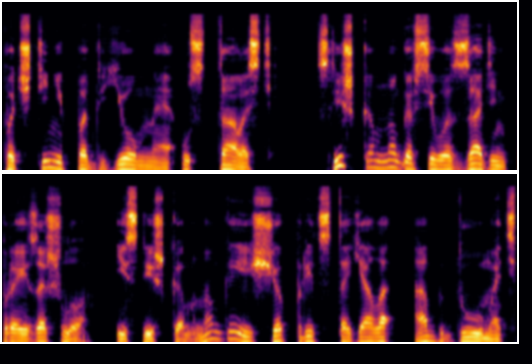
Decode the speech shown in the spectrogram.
почти неподъемная усталость. Слишком много всего за день произошло, и слишком много еще предстояло обдумать.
